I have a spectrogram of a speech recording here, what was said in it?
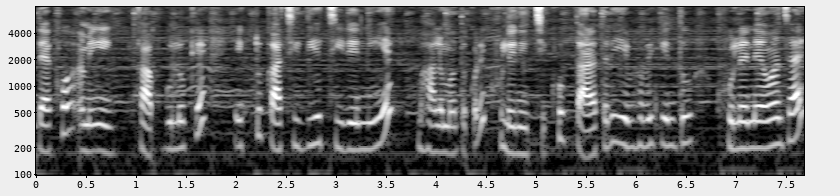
দেখো, আমি এই কাপগুলোকে একটু কাচি দিয়ে চিড়ে নিয়ে ভালো মতো করে খুলে নিচ্ছি। খুব তাড়াতাড়ি এভাবে কিন্তু খুলে নেওয়া যায়।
